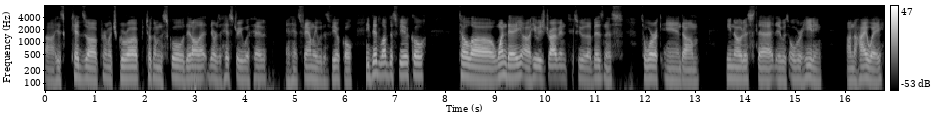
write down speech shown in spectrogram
Uh, his kids uh, pretty much grew up, took him to school, did all that. There was a history with him and his family with this vehicle. He did love this vehicle till uh, one day uh, he was driving to the business to work and um, he noticed that it was overheating on the highway.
